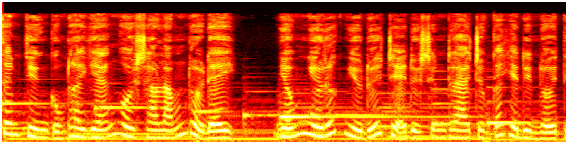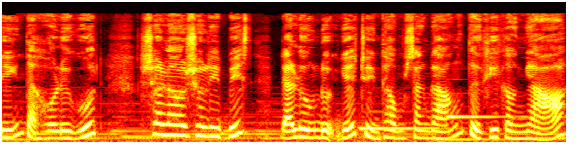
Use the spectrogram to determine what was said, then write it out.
xem chừng cũng thay dáng ngôi sao lắm rồi đây. Giống như rất nhiều đứa trẻ được sinh ra trong các gia đình nổi tiếng tại Hollywood, Charlotte Jolie Pitts đã luôn được giới truyền thông săn đón từ khi còn nhỏ.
